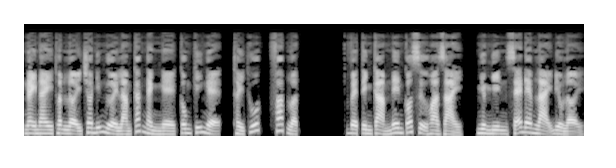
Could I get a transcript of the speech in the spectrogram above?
ngày này thuận lợi cho những người làm các ngành nghề công kỹ nghệ, thầy thuốc, pháp luật. Về tình cảm nên có sự hòa giải, nhường nhịn sẽ đem lại điều lợi.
